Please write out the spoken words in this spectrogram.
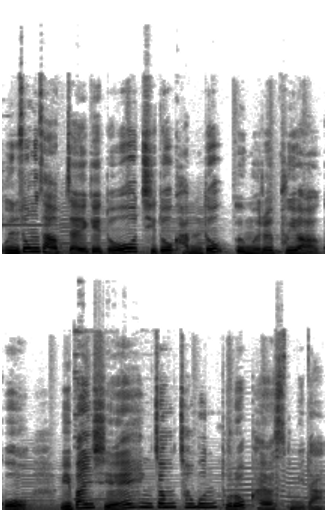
운송사업자에게도 지도 감독 의무를 부여하고 위반 시에 행정 처분토록 하였습니다.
